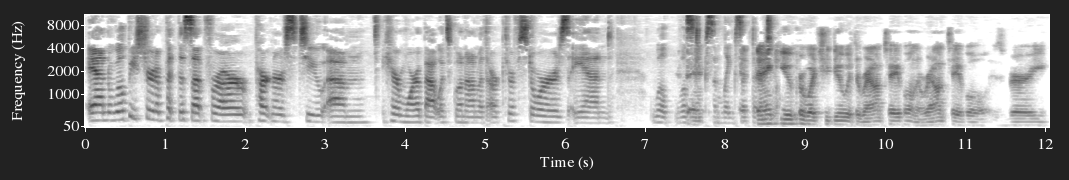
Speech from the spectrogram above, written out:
And we'll be sure to put this up for our partners to um, hear more about what's going on with ARC thrift stores, and we'll we'll stick some links up there. Thank well. you for what you do with the roundtable, and the roundtable is very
